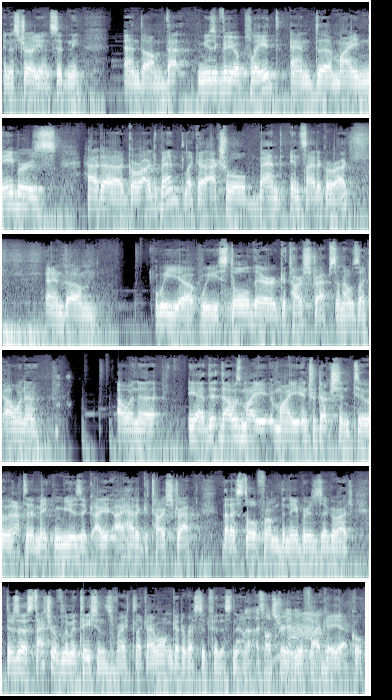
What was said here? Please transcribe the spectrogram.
in Australia in Sydney, and um, that music video played, and uh, my neighbors had a garage band, like an actual band inside a garage, and. Um, we uh, we stole their guitar straps, and I was like, I wanna, I wanna, yeah. Th- that was my my introduction to to making music. I, I had a guitar strap that I stole from the neighbor's uh, garage. There's a statute of limitations, right? Like I won't get arrested for this now. No, it's Australia. You're fine. Okay, yeah, cool.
